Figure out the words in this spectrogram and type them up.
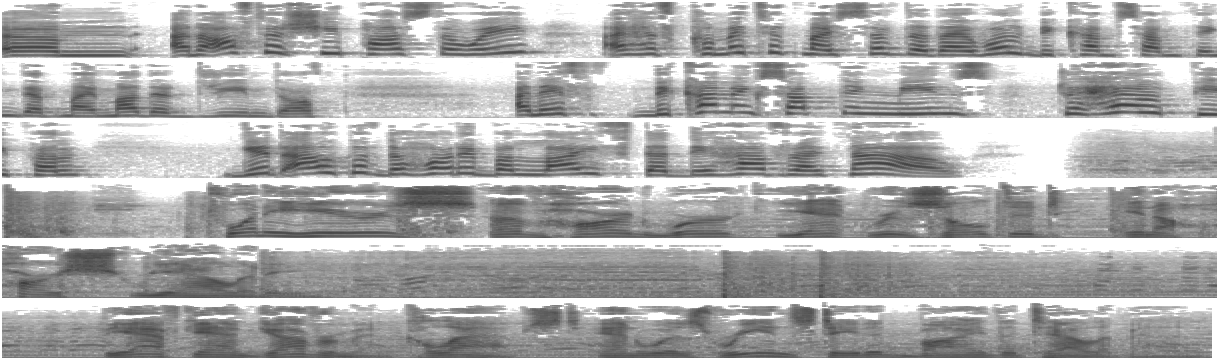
Um, and after she passed away, I have committed myself that I will become something that my mother dreamed of. And if becoming something means to help people get out of the horrible life that they have right now. 20 years of hard work yet resulted in a harsh reality. The Afghan government collapsed and was reinstated by the Taliban.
